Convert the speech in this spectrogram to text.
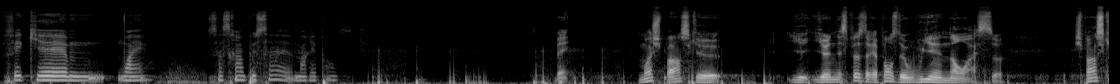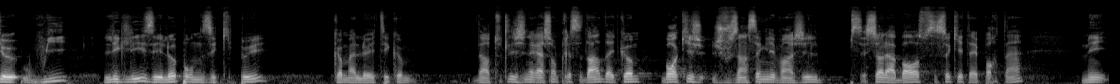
Fait que euh, ouais, ça serait un peu ça euh, ma réponse. Ben, moi, je pense que il y a une espèce de réponse de oui et non à ça. Je pense que oui, l'Église est là pour nous équiper, comme elle l'a été comme dans toutes les générations précédentes, d'être comme bon, ok, je, vous enseigne l'Évangile, c'est ça la base, c'est ça qui est important. Mais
